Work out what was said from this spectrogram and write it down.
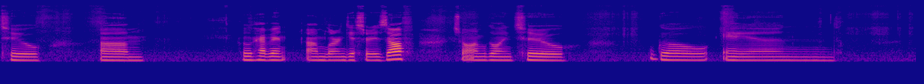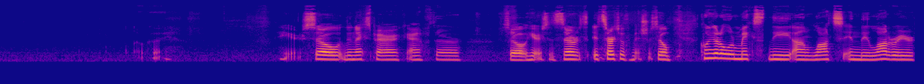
to, um, who haven't um, learned yesterday's off. So I'm going to go and here. So the next parak after. So here it starts. It starts with Mishnah. So Kohen Gadol mix the um, lots in the lottery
